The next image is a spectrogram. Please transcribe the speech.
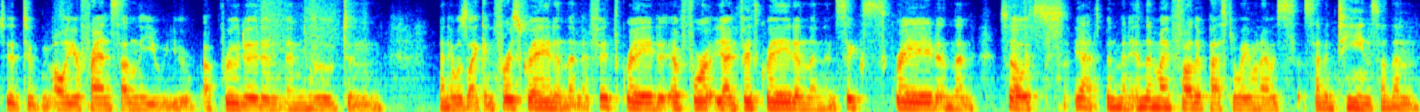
to, to all your friends suddenly you, you uprooted and, and moved and and it was like in first grade and then in fifth grade uh, four, yeah in fifth grade and then in sixth grade and then so it's yeah it's been many. And then my father passed away when i was 17 so then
